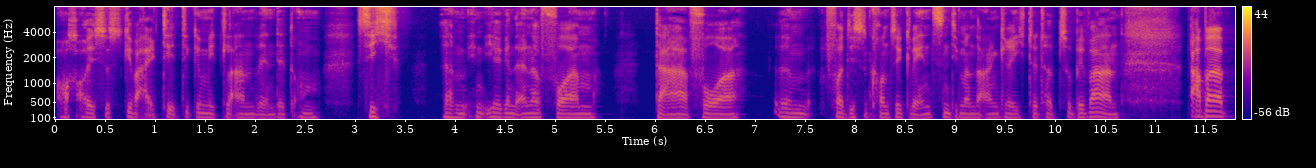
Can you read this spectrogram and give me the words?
auch äußerst gewalttätige Mittel anwendet, um sich ähm, in irgendeiner Form davor, ähm, vor diesen Konsequenzen, die man da angerichtet hat, zu bewahren. Aber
